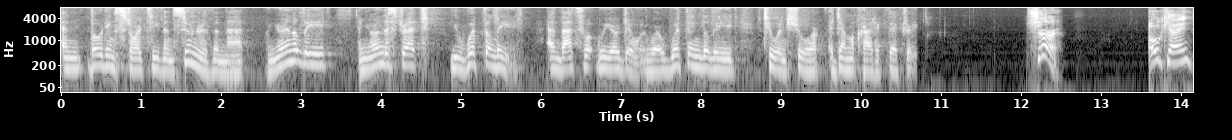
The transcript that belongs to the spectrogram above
and voting starts even sooner than that. When you're in the lead and you're in the stretch, you whip the lead. And that's what we are doing. We're whipping the lead to ensure a Democratic victory. Sure. Okay.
